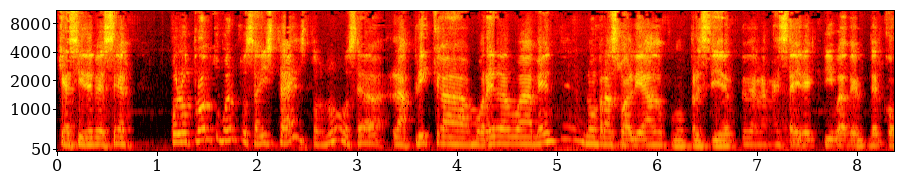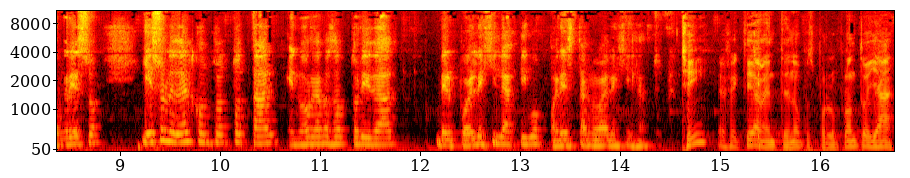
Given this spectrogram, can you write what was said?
que así debe ser. Por lo pronto, bueno, pues ahí está esto, ¿no? O sea, la aplica Morena nuevamente, nombra a su aliado como presidente de la mesa directiva del, del Congreso, y eso le da el control total en órganos de autoridad del Poder Legislativo para esta nueva legislatura. Sí, efectivamente, ¿no? Pues por lo pronto ya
